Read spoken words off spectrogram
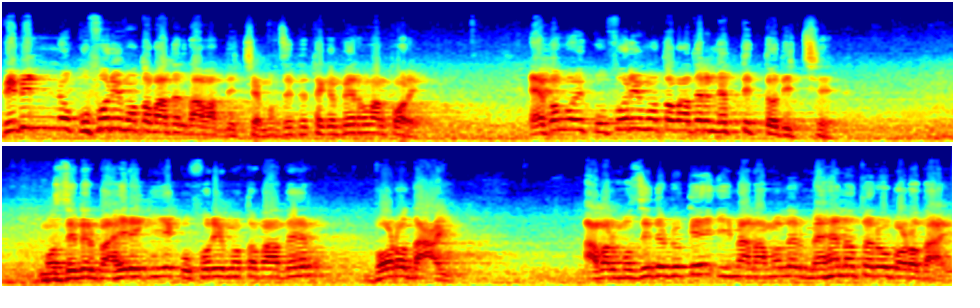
বিভিন্ন কুফরি মতবাদের দাওয়াত দিচ্ছে মসজিদের থেকে বের হওয়ার পরে। এবং ওই কুফরি মতবাদের নেতৃত্ব দিচ্ছে। মসজিদের বাইরে গিয়ে কুফরি মতবাদের বড় দায়। আবার মসজিদে ঢুকে ইমান আমলের মেহনতেরও বড় দায়।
